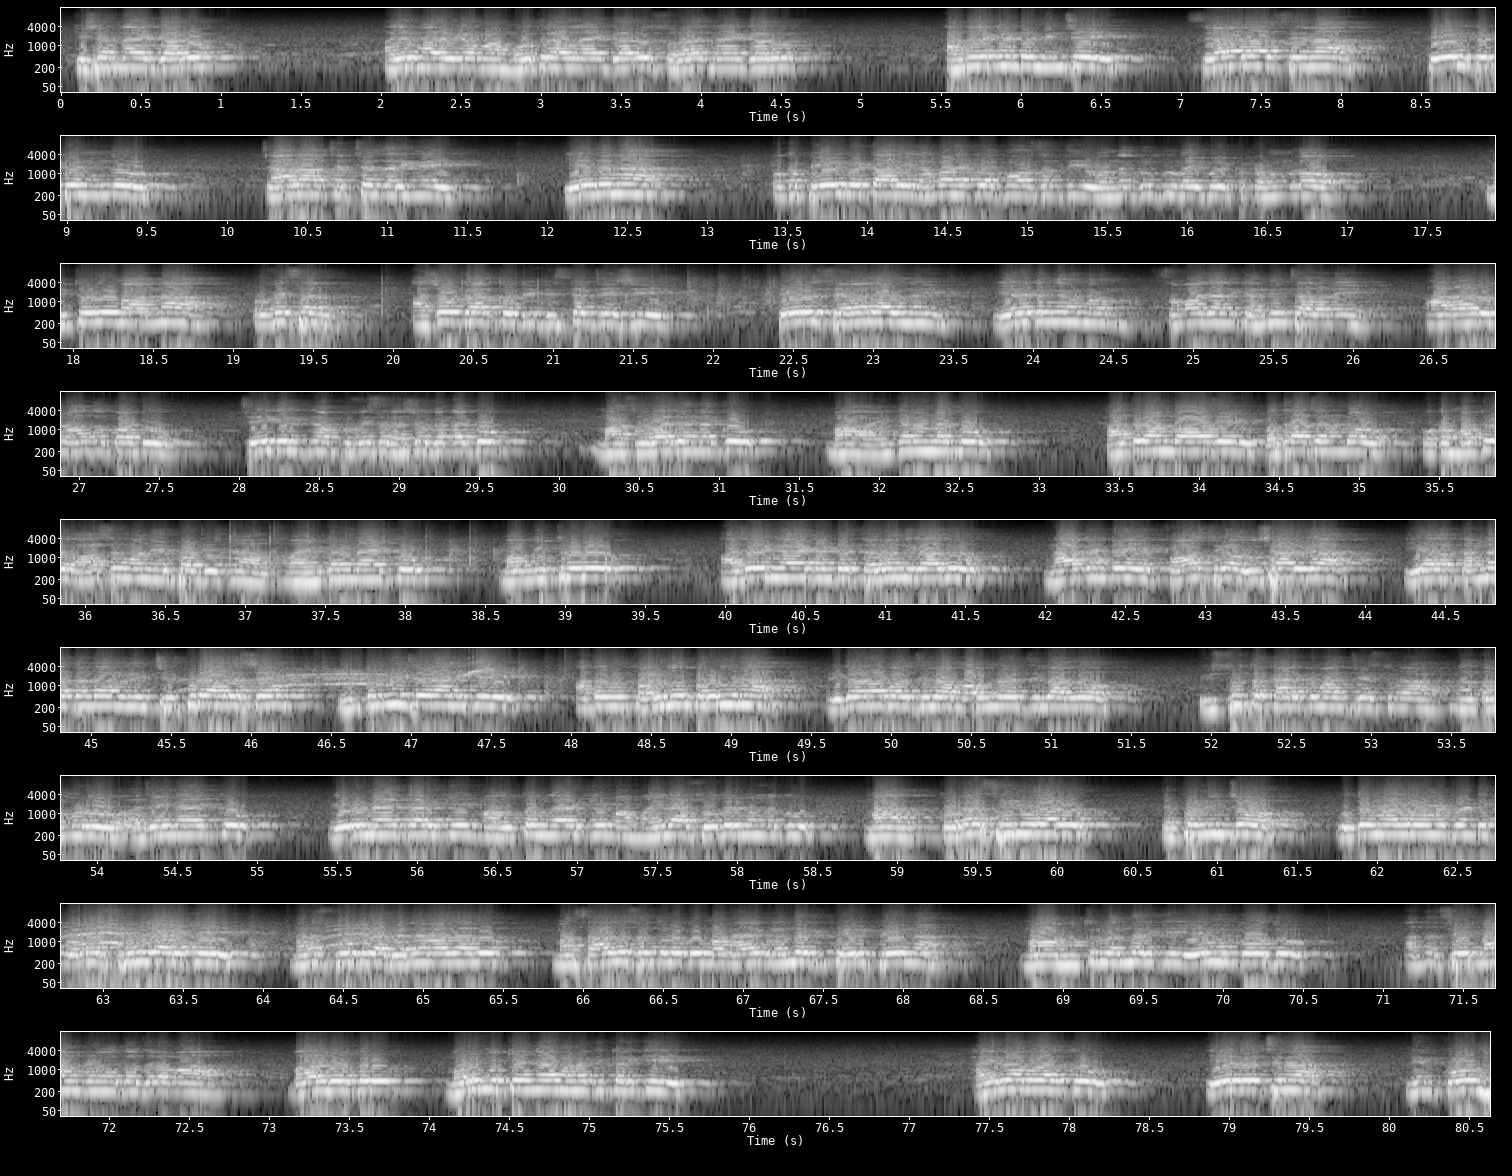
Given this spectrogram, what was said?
కిషన్ నాయక్ గారు అదే మాదిరిగా మా మోతిలాల్ నాయక్ గారు సురాజ్ నాయక్ గారు అందరికంటే మించి సేవలాల్ సేన పేరు పెట్టే ముందు చాలా చర్చలు జరిగినాయి. ఏదైనా ఒక పేరు పెట్టాలి లంబాడకల పవర్ సమితి వంద గ్రూపులు అయిపోయే క్రమంలో మిత్రుడు మా అన్న ప్రొఫెసర్ అశోక్ గారితో డిస్కస్ చేసి పేరు సేవలాల్ని ఏ రకంగా మనం సమాజానికి అందించాలని ఆనాడు నాతో పాటు చేయగలిగిన ప్రొఫెసర్ అశోక్ అన్నకు మా స్వరాజ్ అన్నకు మా ఇంకనన్నకు హాతిరామ్ బాబాజీ భద్రాచలంలో ఒక మట్టు ఆశ్రమాన్ని ఏర్పాటు చేసిన మా వెంకన్న నాయక్ మా మిత్రుడు అజయ్ నాయక్ అంటే తెలియదు కాదు నాకంటే ఫాస్ట్గా హుషారుగా ఇవాళ తండ తండాలు నేను చెప్పుడే ఆలస్యం. ఇంప్లిమెంట్ చేయడానికి అతను పరుగు పరుగున వికారాబాద్ జిల్లా మహబూబ్నగర్ జిల్లాలో విస్తృత కార్యక్రమాలు చేస్తున్న నా తమ్ముడు అజయ్ నాయక్ వీరు నాయక్ గారికి మా ఉత్తమ్ గారికి మా మహిళా సోదరిమణులకు మా కుర్ర శ్రీను గారు ఎప్పటి నుంచో ఉద్యమాల్లో ఉన్నటువంటి కొర్ర శ్రీను గారికి మనస్ఫూర్తిగా ధన్యవాదాలు. మా సాధు సంతులకు మా నాయకులందరికీ పేరు పేరున మా మిత్రులందరికీ ఏమనుకోవద్దు. అంత సేపు నామకరణం అవుతుంది మా బాధపడతారు. మరి ముఖ్యంగా మనకి ఇక్కడికి హైదరాబాద్కు ఏదొచ్చినా నేను కోప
